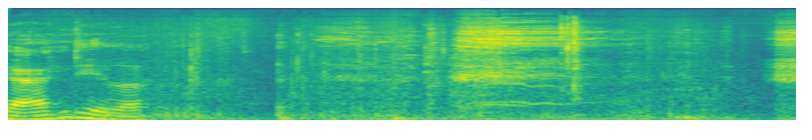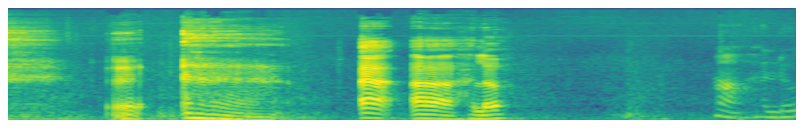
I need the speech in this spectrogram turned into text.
ലാൻഡ് ചെയ്താ ആ ആ hello I hello.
